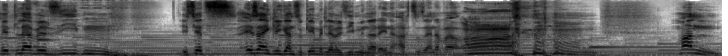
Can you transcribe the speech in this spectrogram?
Mit Level 7. Ist jetzt, ist eigentlich ganz okay mit Level 7 in Arena 8 zu sein, aber... Oh, Mann,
